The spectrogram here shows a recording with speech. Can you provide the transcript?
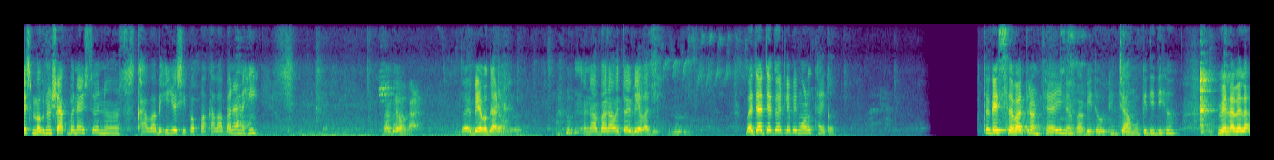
બસ મગનું શાક બનાવીશ અને ખાવા બેસી જશે પપ્પા ખાવા બના નહીં તો એ બે વગાડે અને આવવાના હોય તો એ બે વાગે બજાર જતો એટલે પછી મોડું થાય કે તો ગઈ સવા ત્રણ થઈ ને ભાભી તો ઉઠીને ચા મૂકી દીધી હ. વહેલા વહેલા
